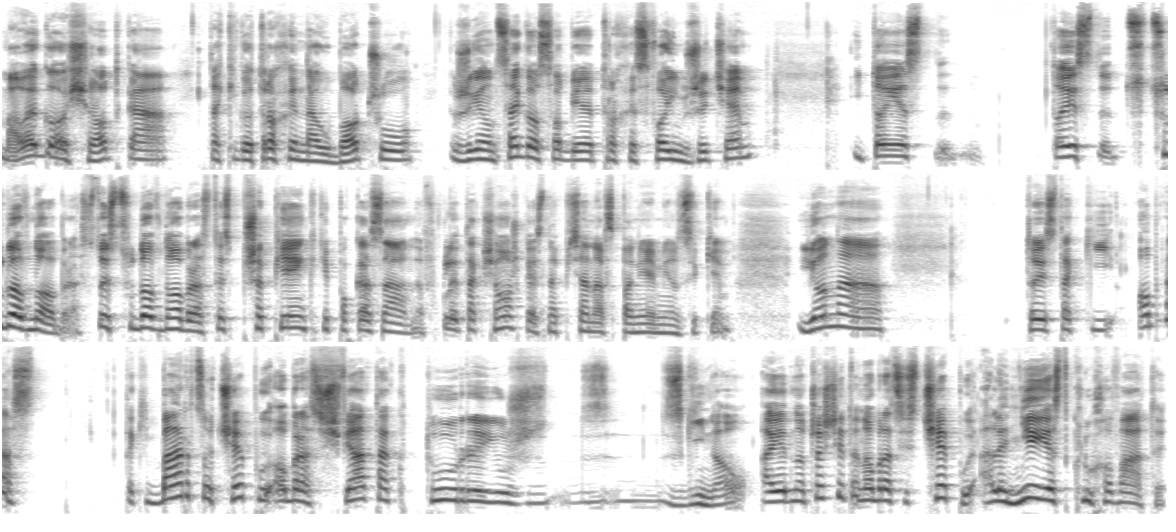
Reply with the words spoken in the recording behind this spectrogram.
małego ośrodka, takiego trochę na uboczu, żyjącego sobie trochę swoim życiem. I to jest, to jest cudowny obraz. To jest cudowny obraz, to jest przepięknie pokazane. W ogóle ta książka jest napisana wspaniałym językiem. I ona to jest taki obraz taki bardzo ciepły obraz świata, który już zginął, a jednocześnie ten obraz jest ciepły, ale nie jest kluchowaty.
